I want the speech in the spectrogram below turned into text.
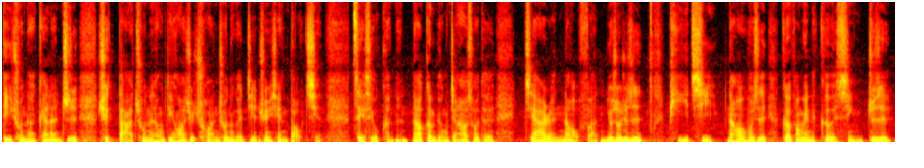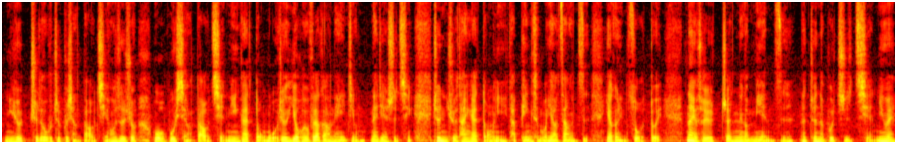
递出那个橄榄枝，去打出那通电话，去传出那个简讯先道歉，这也是有可能。那更不用讲他说的。家人闹翻，有时候就是脾气，然后或是各方面的个性，就是你就觉得我就不想道歉，或是说我不想道歉，你应该懂我，就又恢复到刚刚那一件那件事情，就是你觉得他应该懂你，他凭什么要这样子要跟你作对？那有时候就争那个面子，那真的不值钱，因为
